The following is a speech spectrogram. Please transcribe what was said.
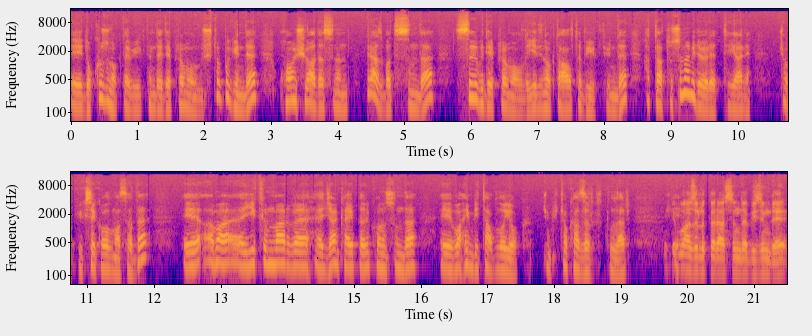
e, 9 nokta büyüklüğünde deprem olmuştu. Bugün de Honshu adasının biraz batısında sığ bir deprem oldu. 7.6 büyüklüğünde. Hatta tsunami de öğretti. Yani çok yüksek olmasa da e, ama e, yıkımlar ve e, can kayıpları konusunda e, vahim bir tablo yok. Çünkü çok hazırlıklılar. İşte bu hazırlıklar aslında bizim de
